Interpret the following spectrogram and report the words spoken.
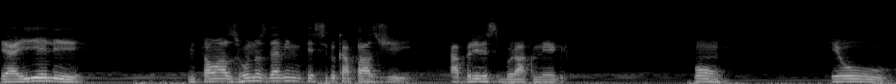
E aí ele. Então as runas devem ter sido capazes de abrir esse buraco negro. Bom, eu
